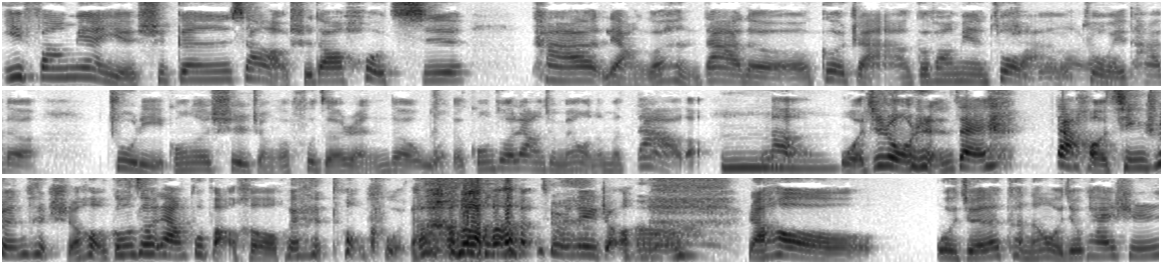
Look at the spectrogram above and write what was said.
一方面也是跟向老师到后期，他两个很大的个展啊，各方面做完了，作为他的助理工作室整个负责人的，我的工作量就没有那么大了。嗯那我这种人在 大好青春的时候，工作量不饱和，我会很痛苦的，就是那种。嗯然后我觉得可能我就开始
